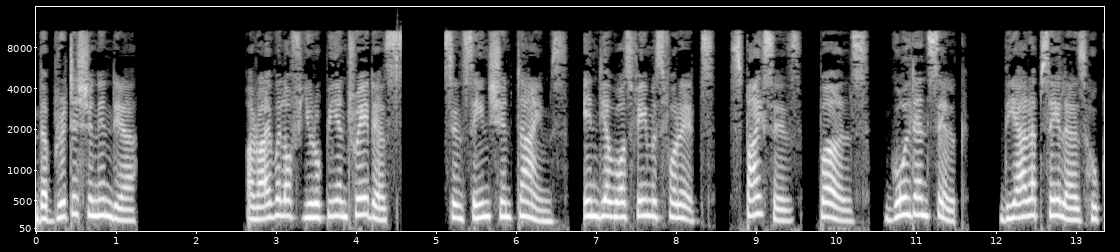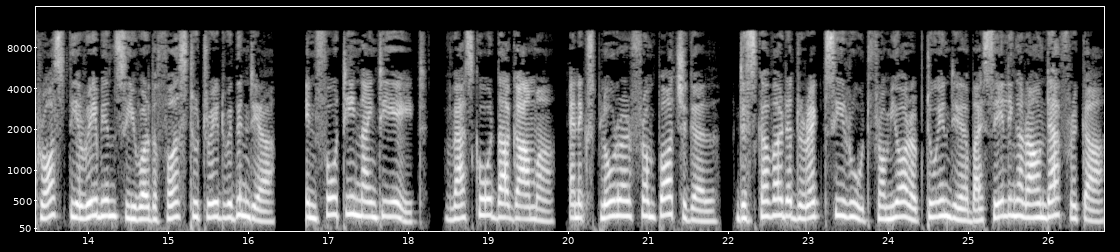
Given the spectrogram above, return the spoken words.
The British in India. Arrival of European traders. Since ancient times, India was famous for its spices, pearls, gold and silk. The Arab sailors who crossed the Arabian Sea were the first to trade with India. In 1498, Vasco da Gama, an explorer from Portugal, discovered a direct sea route from Europe to India by sailing around Africa.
